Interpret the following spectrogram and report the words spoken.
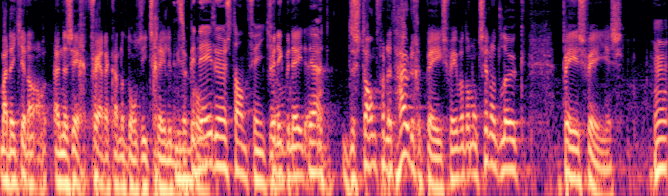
Maar dat je dan... En dan zegt, verder kan het ons niet schelen Het is komt. beneden hun stand, vind je? Vind ik beneden. Het- de stand van het huidige PSV, wat een ontzettend leuk PSV is. Hm.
